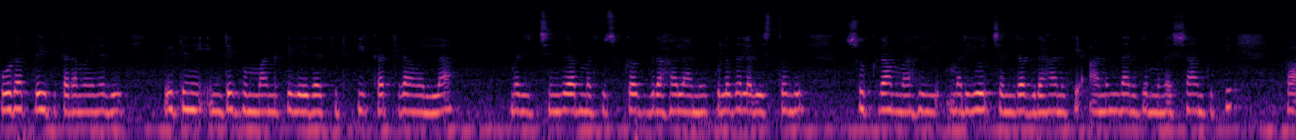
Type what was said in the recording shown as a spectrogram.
కూడా ప్రీతికరమైనది. వీటిని ఇంటి గుమ్మానికి లేదా కిటికీ కట్టడం వల్ల మరియు చంద్ర మరియు శుక్ర గ్రహాల అనుకూలత లభిస్తుంది. శుక్ర మరియు చంద్రగ్రహానికి ఆనందానికి మనశ్శాంతికి కా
